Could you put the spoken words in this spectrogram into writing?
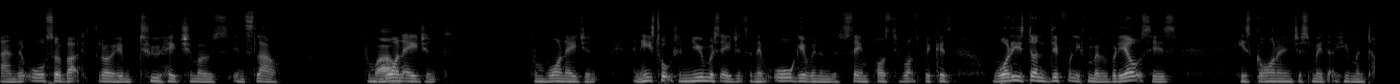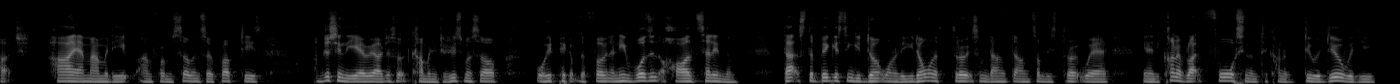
and they're also about to throw him two HMOs in Slough from Wow. one agent. From one agent, and he's talked to numerous agents, and they've all given him the same positive response because what he's done differently from everybody else is he's gone and just made that human touch. Hi, I'm Amadeep. I'm from so and so properties. I'm just in the area. I just sort of come and introduce myself, or he'd pick up the phone, and he wasn't hard selling them. That's the biggest thing you don't want to do. You don't want to throw it some down down somebody's throat where you know you're kind of like forcing them to kind of do a deal with you.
